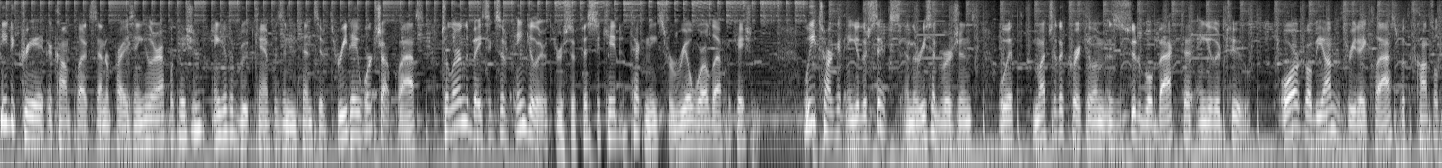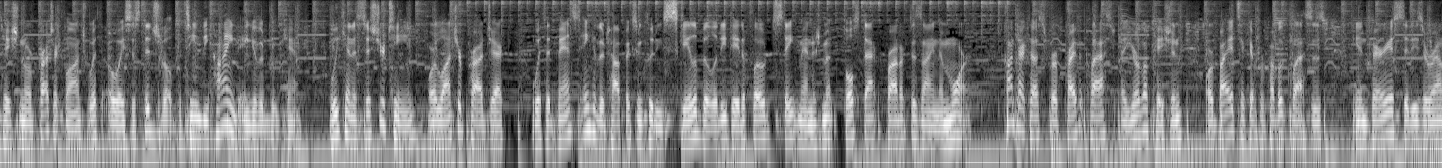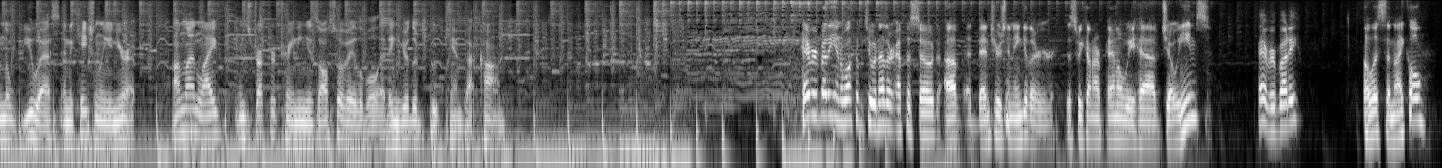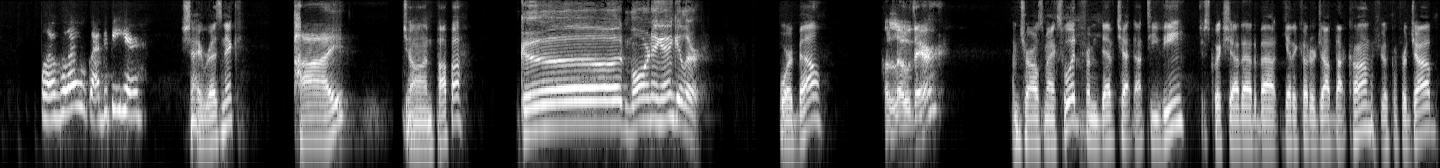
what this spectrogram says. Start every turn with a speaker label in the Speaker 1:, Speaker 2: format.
Speaker 1: Need to create a complex enterprise Angular application? Angular Bootcamp is an intensive three day workshop class to learn the basics of Angular through sophisticated techniques for real world applications. We target Angular 6 and the recent versions, with much of the curriculum is suitable back to Angular 2. Or go beyond the three day class with a consultation or project launch with Oasis Digital, the team behind Angular Bootcamp. We can assist your team or launch your project with advanced Angular topics including scalability, data flow, state management, full stack product design, and more. Contact us for a private class at your location or buy a ticket for public classes in various cities around the US and occasionally in Europe. Online live instructor training is also available at angularbootcamp.com. Hey, everybody, and welcome to another episode of Adventures in Angular. This week on our panel, we have Joe Eames,
Speaker 2: Hey, everybody.
Speaker 1: Alyssa Nicoll,
Speaker 3: Hello, hello. Glad to be here.
Speaker 1: Shai Reznik,
Speaker 4: Hi.
Speaker 1: John Papa,
Speaker 2: Good morning, Angular.
Speaker 1: Ward Bell.
Speaker 5: Hello there.
Speaker 1: I'm Charles Max Wood from devchat.tv. Just a quick shout out about getacoderjob.com if you're looking for a job.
